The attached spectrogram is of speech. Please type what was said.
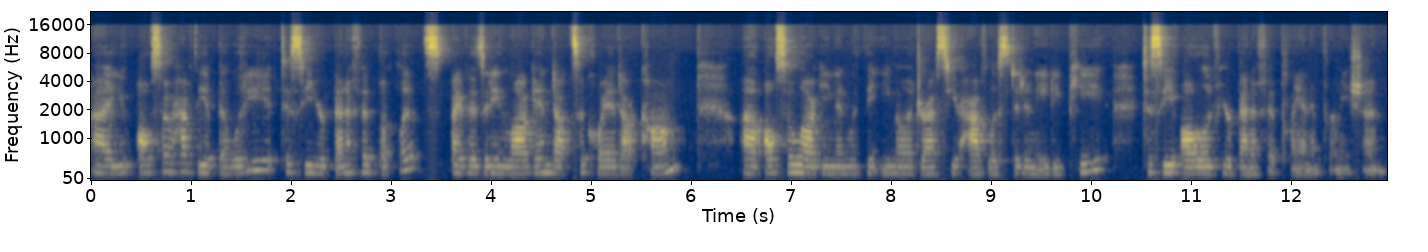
uh, you also have the ability to see your benefit booklets by visiting login.sequoia.com. Uh, also logging in with the email address you have listed in ADP to see all of your benefit plan information.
